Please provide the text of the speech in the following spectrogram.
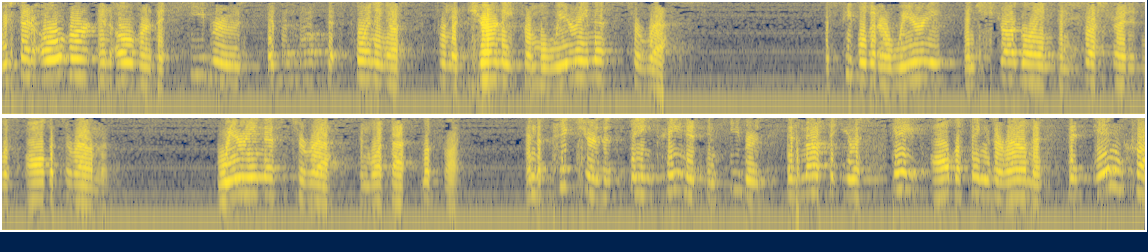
We've said over and over that Hebrews is a book that's pointing us from a journey from weariness to rest. It's people that are weary and struggling and frustrated with all that's around them. Weariness to rest and what that looks like. And the picture that's being painted in Hebrews is not that you escape all the things around it, that in Christ,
